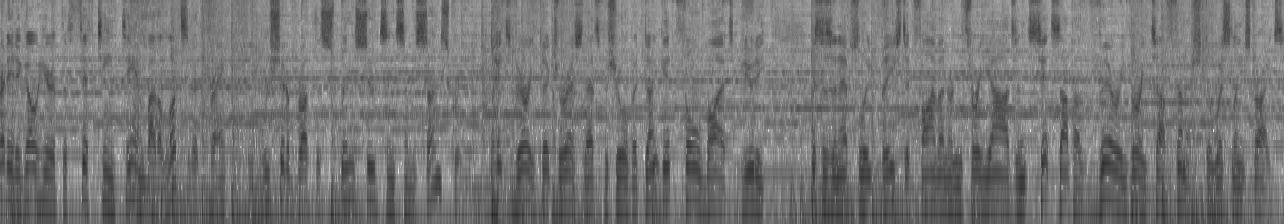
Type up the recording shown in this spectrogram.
Ready to go here at the 15th tee, and by the looks of it, Frank, we should have brought the swimsuits and some sunscreen. It's very picturesque, that's for sure, but don't get fooled by its beauty. This is an absolute beast at 503 yards and sets up a very, very tough finish to Whistling Straits.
